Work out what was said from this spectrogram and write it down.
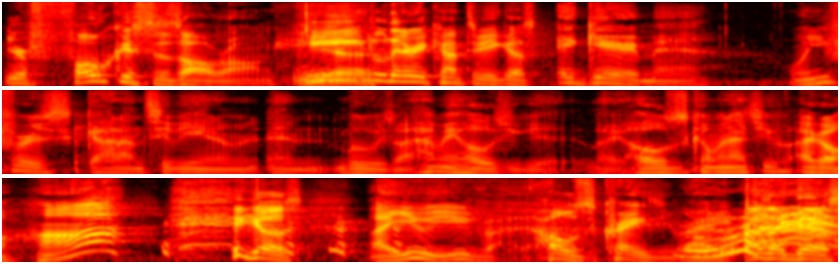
your focus is all wrong. He Yeah. literally comes to me. He goes, "Hey Gary, man, when you first got on TV and, and movies, like, how many hoes you get? Like hoes coming at you?" I go, "Huh?" he goes, "Like you, you hoes crazy, right?" I was like this.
